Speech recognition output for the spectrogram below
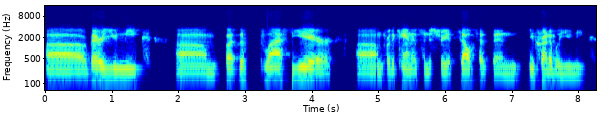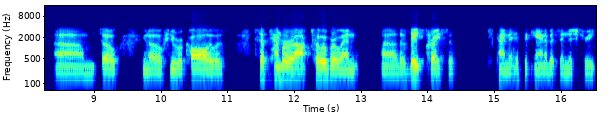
uh, very unique, um, but this last year um, for the cannabis industry itself has been incredibly unique. Um, so you know, if you recall, it was September or October when uh, the vape crisis kind of hit the cannabis industry.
